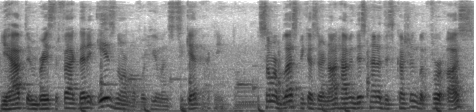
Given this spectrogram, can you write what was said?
You have to embrace the fact that it is normal for humans to get acne. Some are blessed because they're not having this kind of discussion, but for us,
